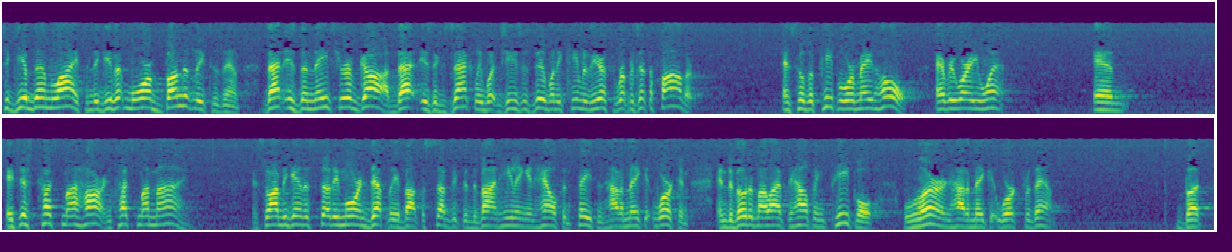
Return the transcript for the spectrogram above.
to give them life and to give it more abundantly to them. That is the nature of God. That is exactly what Jesus did when he came to the earth to represent the Father. And so the people were made whole everywhere he went. And it just touched my heart and touched my mind. And so I began to study more in depthly about the subject of divine healing and health and faith and how to make it work and, and devoted my life to helping people learn how to make it work for them. But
